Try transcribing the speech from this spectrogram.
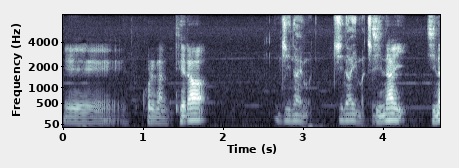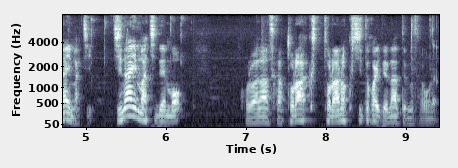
えー、これなん寺、地内町。地内町。地内、地内町。地内町でも、これは何ですか？虎く、虎の口と書いて何て言うんですかこれ。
